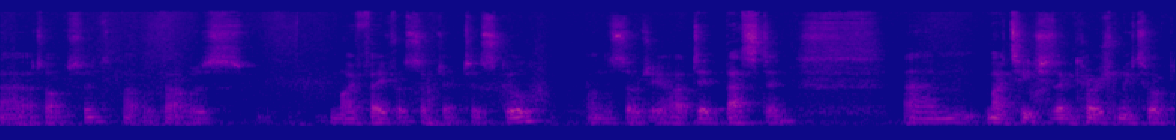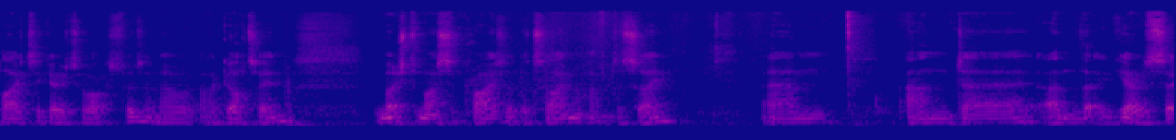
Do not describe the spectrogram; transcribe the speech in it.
uh, at Oxford. That, was- that was my favourite subject at school and the subject I did best in. Um, my teachers encouraged me to apply to go to Oxford, and I, I got in, much to my surprise at the time, I have to say. Um, and uh, and the, you know, so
